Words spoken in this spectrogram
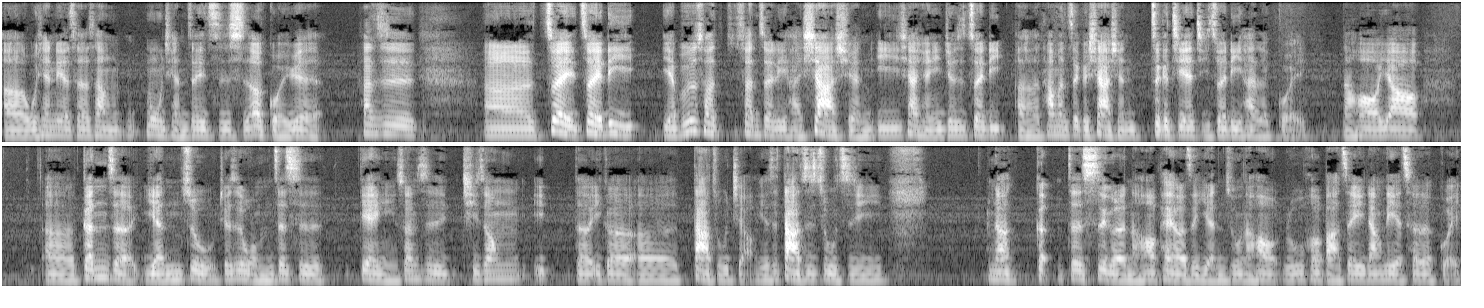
呃无线列车上目前这一支十二鬼月，算是呃最最厉，也不是说算最厉害，下弦一下弦一就是最厉，呃，他们这个下弦这个阶级最厉害的鬼，然后要。呃，跟着炎柱，就是我们这次电影算是其中一的一个呃大主角，也是大支柱之一。那跟这四个人，然后配合着炎柱，然后如何把这一辆列车的鬼，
